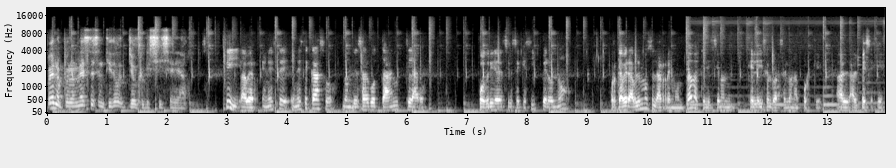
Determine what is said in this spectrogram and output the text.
Bueno, pero en este sentido yo creo que sí sería. Sí, a ver, en este, en este caso, donde es algo tan claro, podría decirse que sí, pero no. Porque, a ver, hablemos de la remontada que le hicieron, que le hizo el Barcelona porque, al, al PSG.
